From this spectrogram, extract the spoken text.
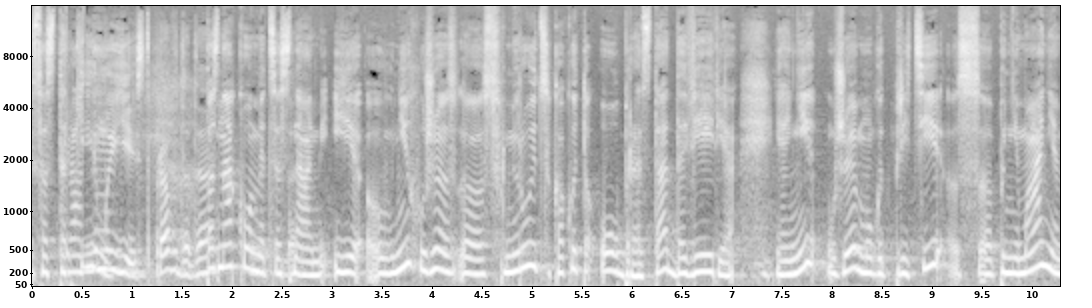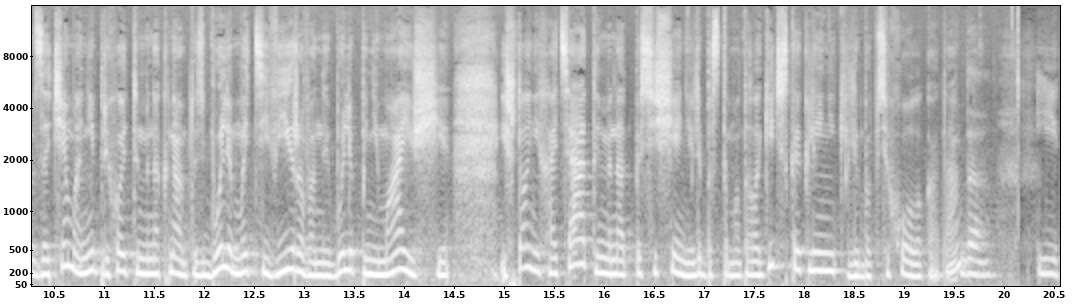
со стороны. Какие мы есть, правда, да? Познакомиться да. с нами. И у них уже формируется какой-то образ, да, доверия, и они уже могут прийти с пониманием, зачем они приходят именно к нам, то есть более мотивированные, более понимающие, и что они хотят именно от посещения либо стоматологической клиники, либо психолога, да? Да. И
